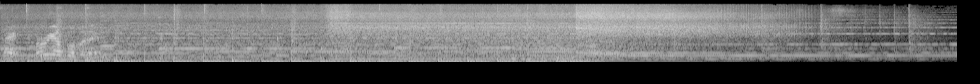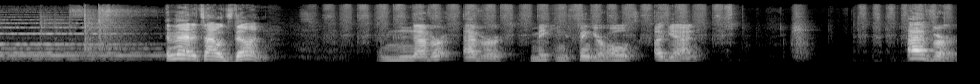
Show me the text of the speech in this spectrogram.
Hey, hurry up over there. And that is how it's done. I'm never ever making finger holds again. Ever.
